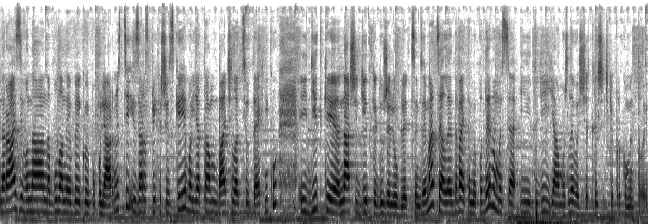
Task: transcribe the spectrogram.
наразі вона набула неабиякої популярності. І зараз, приїхавши з Києва, я там бачила цю техніку. І дітки, наші дітки дуже люблять цим займатися. Але давайте ми подивимося, і тоді я можливо ще трішечки прокоментую.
